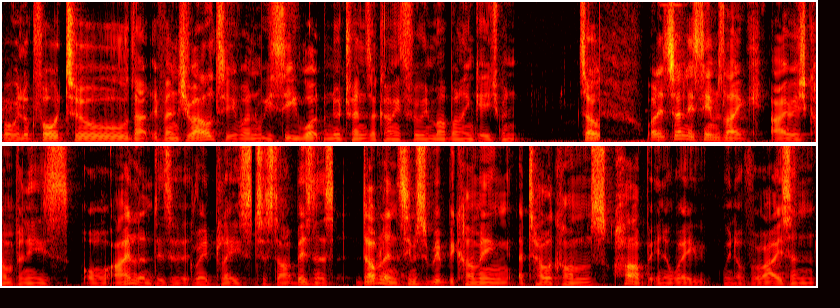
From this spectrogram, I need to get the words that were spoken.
Well, we look forward to that eventuality when we see what new trends are coming through in mobile engagement. So, well, it certainly seems like Irish companies or Ireland is a great place to start business. Dublin seems to be becoming a telecoms hub in a way. We know Verizon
